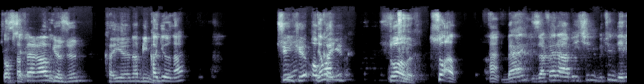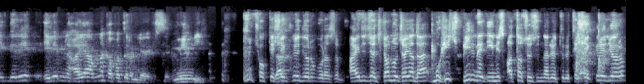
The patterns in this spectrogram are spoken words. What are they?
Çok Zafer Algöz'ün kayığına bin. Kayığına. Çünkü Niye? o ne kayık var? su alır. Su al. Ha. Ben Zafer abi için bütün delikleri elimle ayağımla kapatırım gerekirse. Mühim değil. Çok teşekkür ya. ediyorum burası. Ayrıca Can Hoca'ya da bu hiç bilmediğimiz atasözünden ötürü teşekkür ediyorum.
